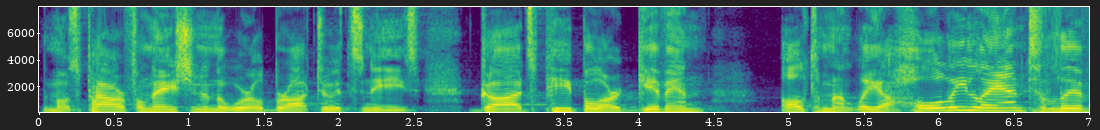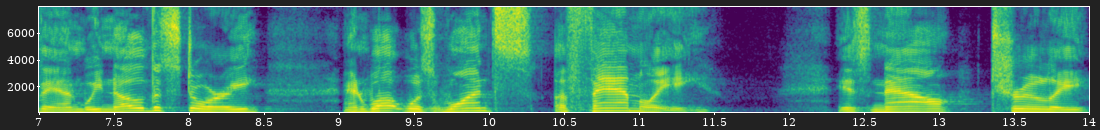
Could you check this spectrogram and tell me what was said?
the most powerful nation in the world brought to its knees. God's people are given ultimately a holy land to live in. We know the story. And what was once a family is now truly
